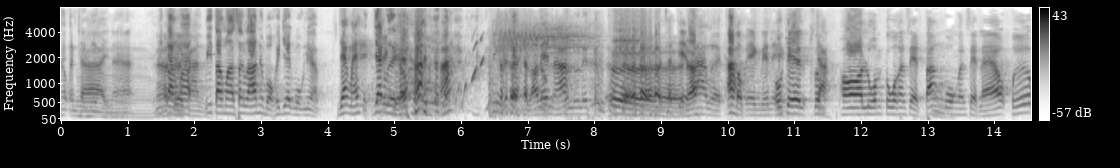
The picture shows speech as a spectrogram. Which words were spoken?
ครับอันหนึ่งอันใช่เดียวนะฮะ มีตังค์มา เจอกัน มีตังค์มาสักร้านเนี่ยบอกให้แยกวงเนี่ย แยกไหมแยกเลยครับ ฮะจริงเหรอล้อเล่นนะรู้เล่นครับเออชัดเจนมากเลยอะตบเองเล่นเองโอเคสมจ้ะ พอรวมตัวกันเสร็จตั้งวงกันเสร็จแล้วปุ๊บ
